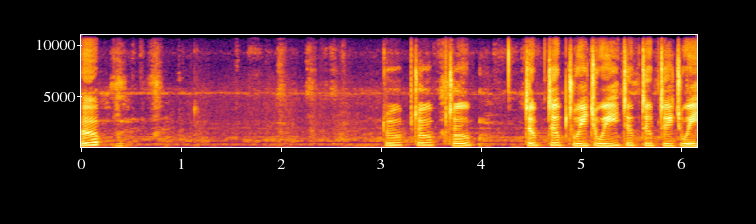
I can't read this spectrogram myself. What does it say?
ฮึบจุ๊บจุ๊บจุ๊บจุ๊บจุ๊บจุ๊ยจุ๊ยจุ๊บจุ๊บจุ๊ยจุ๊ย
